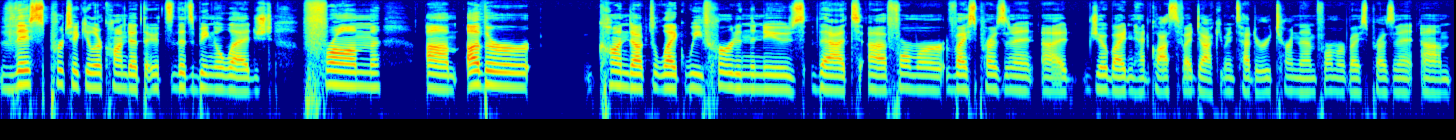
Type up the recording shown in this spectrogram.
this particular conduct that's, that's being alleged from um, other conduct like we've heard in the news that uh, former Vice President uh, Joe Biden had classified documents, had to return them. Former Vice President um,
